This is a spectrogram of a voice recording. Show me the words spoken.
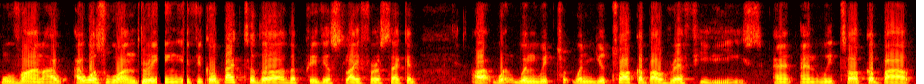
move on, I, I was wondering if you go back to the, the previous slide for a second. Uh, when, when we when you talk about refugees and, and we talk about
